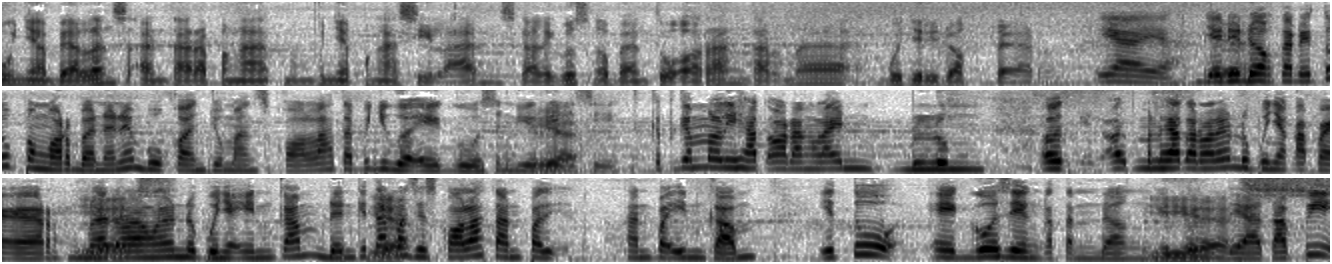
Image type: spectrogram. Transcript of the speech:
punya balance antara penga- punya penghasilan sekaligus ngebantu orang karena gue jadi dokter Iya ya. Jadi Ya. dokter itu pengorbanannya bukan cuma sekolah tapi juga ego sendiri Iya. sih. Ketika melihat orang lain belum eh, melihat orang lain udah punya KPR, melihat Yes. orang lain udah punya income dan kita Iya. masih sekolah tanpa tanpa income, itu ego sih yang ketendang gitu. Yes. Ya, tapi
